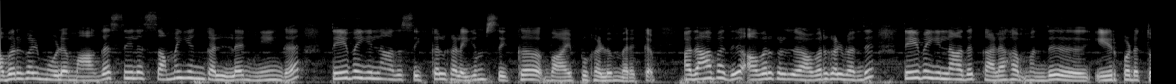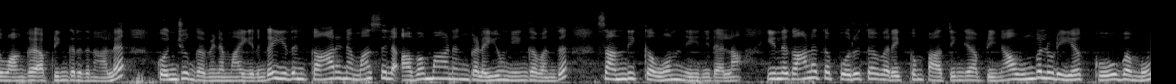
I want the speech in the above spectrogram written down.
அவர்கள் மூலமாக சில சமயங்களில் நீங்கள் தேவையில்லாத சிக்கல்களையும் சிக்க வாய்ப்புகளும் இருக்குது அதாவது அவர்கள் அவர்கள் வந்து தேவையில்லாத கலகம் வந்து ஏற்படுத்துவாங்க அப்படிங்கிறதுனால கொஞ்சம் கவனமாக இருங்க. இதன் காரணமாக சில அவமானங்களையும் நீங்கள் வந்து சந்திக்கவும் நேரிடலாம். இந்த காலத்தை பொறுத்த வரைக்கும் பார்த்தீங்க அப்படின்னா உங்களுடைய கோபமோ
